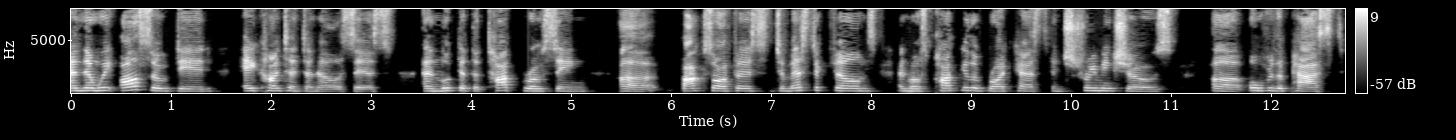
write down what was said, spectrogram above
And then we also did a content analysis and looked at the top grossing uh, box office, domestic films, and most popular broadcast and streaming shows uh, over the past,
